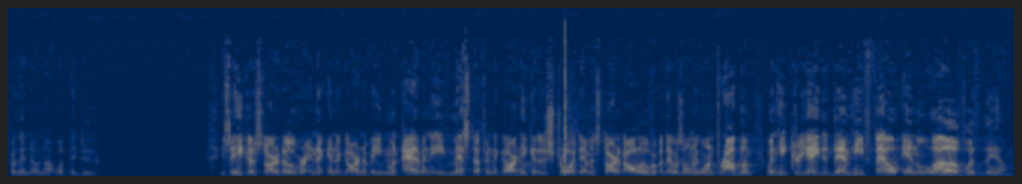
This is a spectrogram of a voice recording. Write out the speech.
for they know not what they do. You see, he could have started over in the, in the Garden of Eden when Adam and Eve messed up in the garden. He could have destroyed them and started all over, but there was only one problem. When he created them, he fell in love with them.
